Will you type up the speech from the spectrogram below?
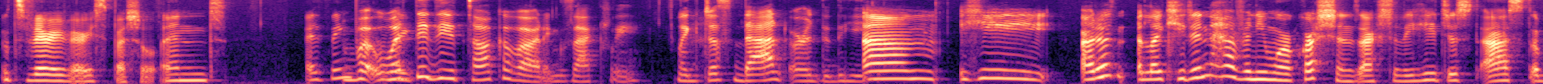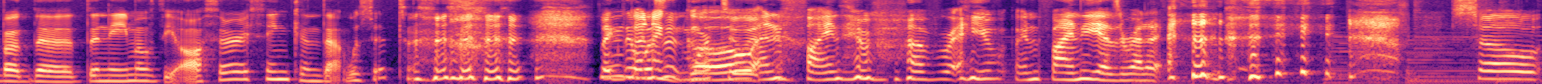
It's very, very special. And I think But what like, did you talk about exactly? Like just that, or did he? Um, he I don't like he didn't have any more questions actually. He just asked about the the name of the author, I think, and that was it. like You're there wasn't go more to it. and find him. you and find he has read it. So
